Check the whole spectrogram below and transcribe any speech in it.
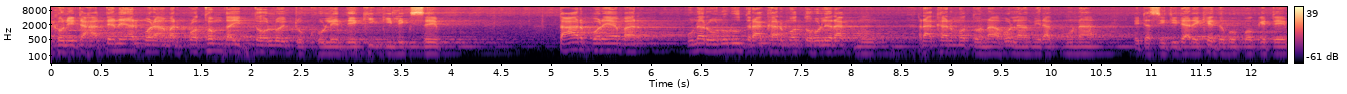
এখন এটা হাতে নেওয়ার পরে আমার প্রথম দায়িত্ব হলো একটু খুলে দেখি কি লিখছে। তারপরে আবার ওনার অনুরোধ রাখার মতো হলে রাখব। রাখার মতো না হলে আমি রাখব না। এটা সিটিটা রেখে দেবো পকেটে।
